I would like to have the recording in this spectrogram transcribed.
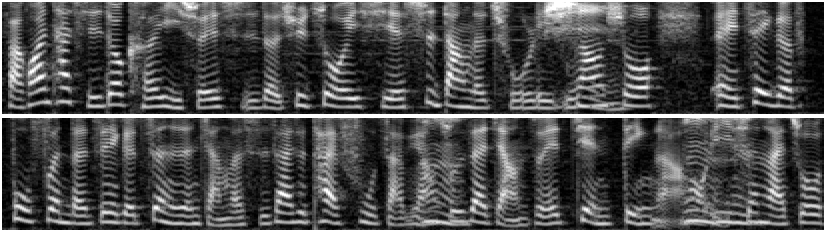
法官他其实都可以随时的去做一些适当的处理。比方说，哎，这个部分的这个证人讲的实在是太复杂，比方说在讲这些鉴定啊，然后医生来做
